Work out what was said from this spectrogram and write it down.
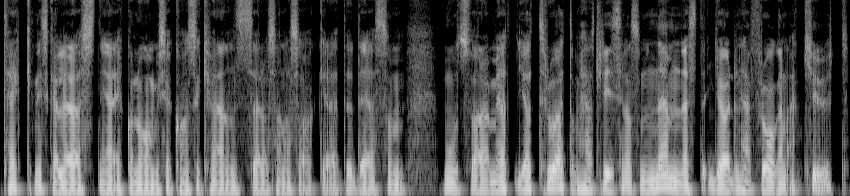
tekniska lösningar, ekonomiska konsekvenser och sådana saker. Att det är det som motsvarar. Men jag, jag tror att de här kriserna som du gör den här frågan akut.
